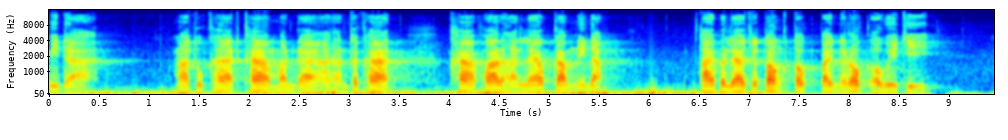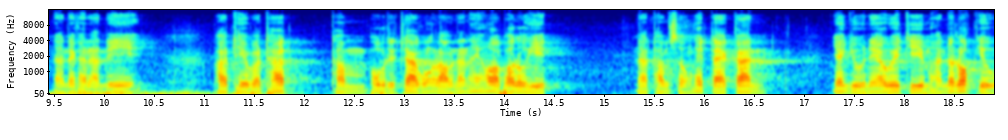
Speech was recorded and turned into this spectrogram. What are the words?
มิดา มาตุคาตฆ่ามันดาอาหันตคาตฆ่าพระอรหันต์แล้วกรรมนี้หนัก ตายไปแล้วจะต้องตกไปนรกอเวจีนะในขณะนี้พระเทวทัตทำพระพุทธเจ้าของเรานั้นให้ห่อพระโลหิตนะทำสงให้แตกกัน ยังอยู่ในอเวจีมหานรกอยู่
